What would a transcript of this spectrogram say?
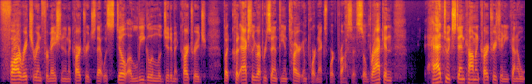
far richer information in a cartridge that was still a legal and legitimate cartridge, but could actually represent the entire import and export process. So Bracken had to extend Common Cartridge, and he kind of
